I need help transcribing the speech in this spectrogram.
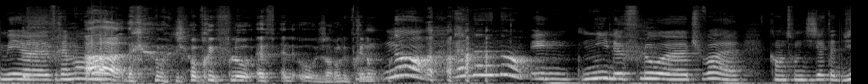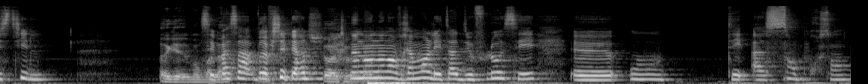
Mais euh, vraiment. Ah, d'accord, j'ai compris flow, F-L-O, genre le prénom. Non Ah non, non, non Et ni le flow, euh, tu vois, quand on dit ah, t'as du style. Bon, C'est voilà. pas ça. Bref, j'ai perdu. Ouais, Non, non, non, non, vraiment, l'état de flow, c'est où t'es à 100%,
